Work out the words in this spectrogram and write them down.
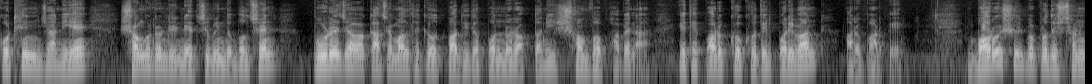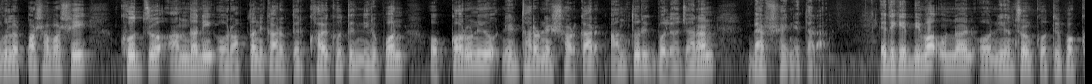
কঠিন জানিয়ে সংগঠনটির নেতৃবৃন্দ বলছেন, পুড়ে যাওয়া কাঁচামাল থেকে উৎপাদিত পণ্য রপ্তানি সম্ভব হবে না। এতে পরোক্ষ ক্ষতির পরিমাণ আরও বাড়বে। বড় শিল্প প্রতিষ্ঠানগুলোর পাশাপাশি ক্ষুদ্র আমদানি ও রপ্তানিকারকদের ক্ষয়ক্ষতির নিরূপণ ও করণীয় নির্ধারণে সরকার আন্তরিক বলেও জানান ব্যবসায়ী নেতারা। এদিকে বিমা উন্নয়ন ও নিয়ন্ত্রণ কর্তৃপক্ষ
